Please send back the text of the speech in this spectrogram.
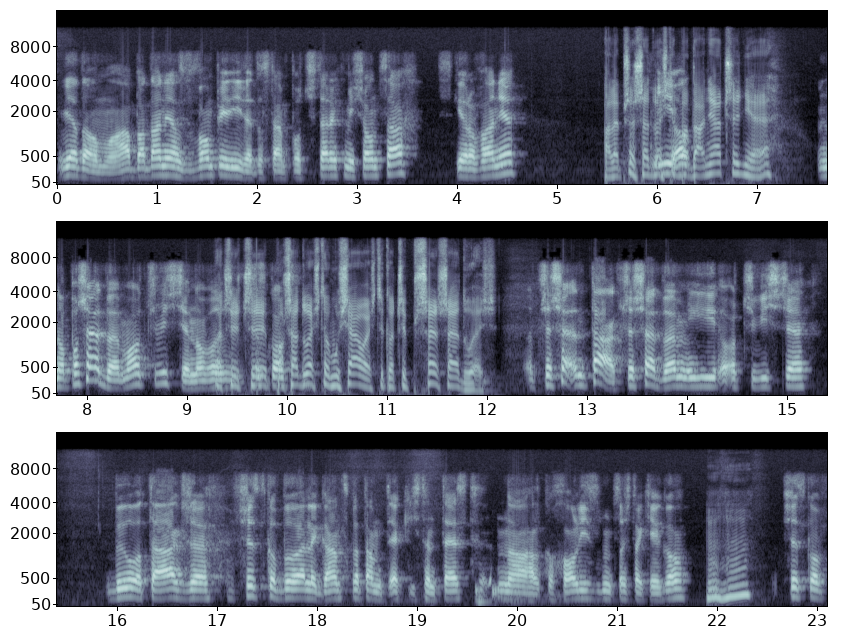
Wiadomo, a badania z WOMP-ie ile dostałem? Po czterech miesiącach skierowanie? Ale przeszedłeś I te o- badania, czy nie? No poszedłem, oczywiście. No, Znaczy, czy wszystko- poszedłeś, to musiałeś, tylko czy przeszedłeś? Przeszedłem, tak, przeszedłem i oczywiście było tak, że wszystko było elegancko, tam jakiś ten test na alkoholizm, coś takiego. Mhm. Wszystko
